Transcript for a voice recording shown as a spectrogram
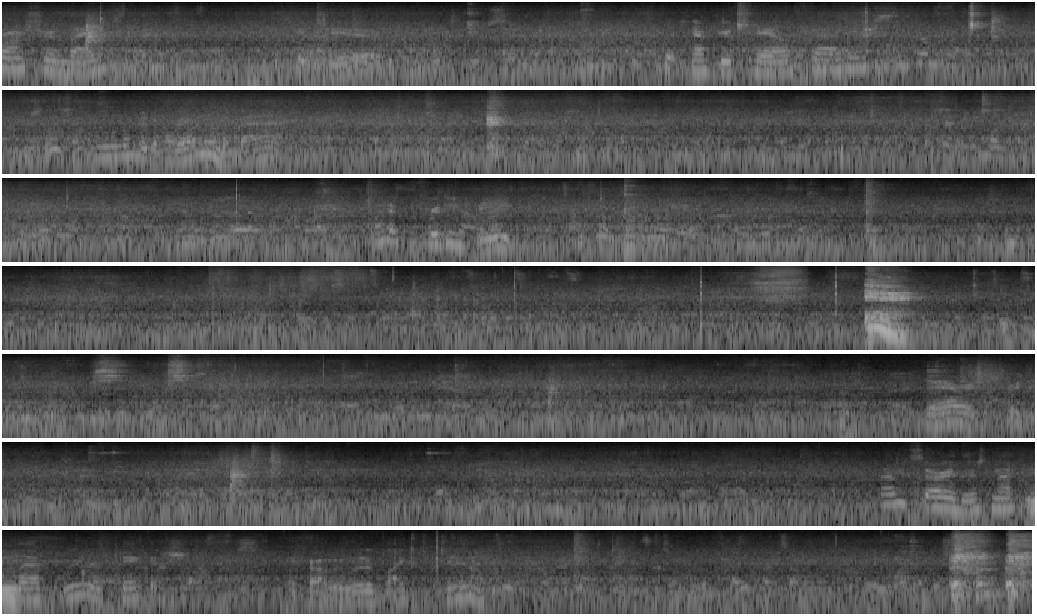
cross your legs there. Look at you. Putting up your tail feathers. There's a little bit of red in the back. What a pretty beak. Very I'm sorry, there's nothing mm. left. We were piggish. They probably would have liked to.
